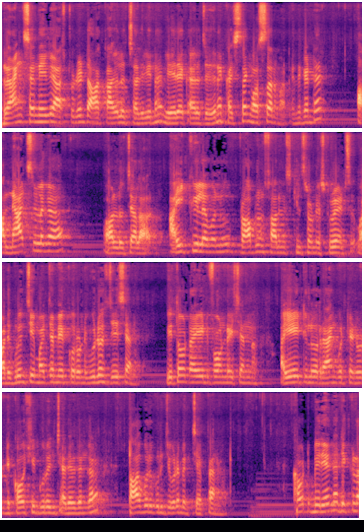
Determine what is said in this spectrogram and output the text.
ర్యాంక్స్ అనేవి ఆ స్టూడెంట్ ఆ కాయలో చదివినా వేరే కాయలో చదివినా ఖచ్చితంగా వస్తారనమాట ఎందుకంటే వాళ్ళు న్యాచురల్గా వాళ్ళు చాలా IQ level problem solving skills ఉండే స్టూడెంట్స్ వాటి గురించి ఈ మధ్య మీకు రెండు వీడియోస్ చేశాను. వితౌట్ ఐఐటి ఫౌండేషన్ ఐఐటిలో ర్యాంక్ కొట్టేటువంటి కౌశిక్ గురించి అదేవిధంగా ఠాగూర్ గురించి కూడా మీకు చెప్పాను అనమాట కాబట్టి మీరు ఏంటంటే ఇక్కడ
